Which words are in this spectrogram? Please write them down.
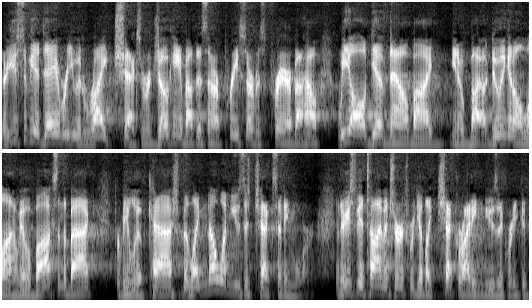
There used to be a day where you would write checks. We were joking about this in our pre-service prayer about how we all give now by, you know, by doing it online. We have a box in the back for people who have cash, but like no one uses checks anymore. And there used to be a time in church where you have like check writing music where you could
